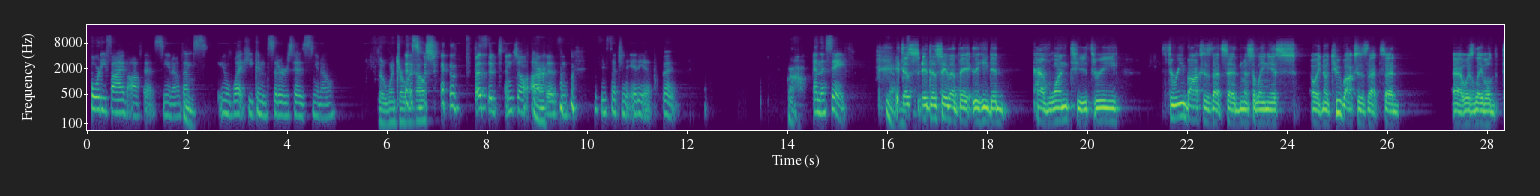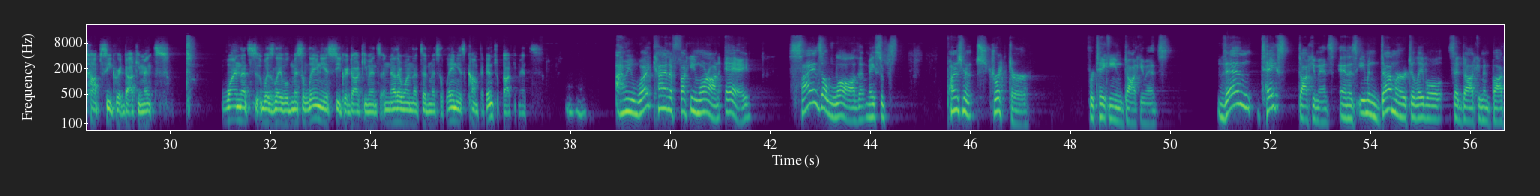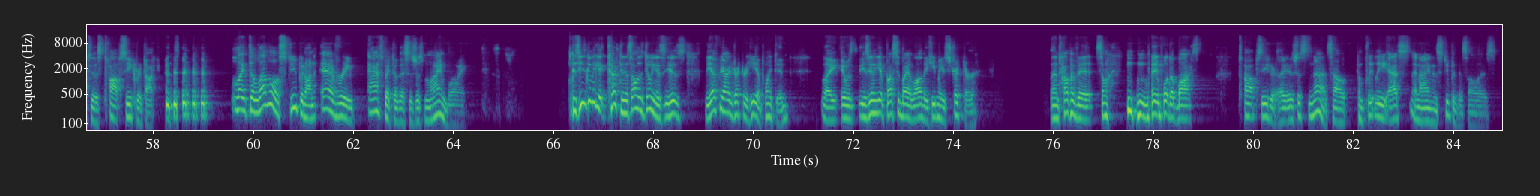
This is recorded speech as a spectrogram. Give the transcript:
45 office, you know, hmm. that's, you know, what he considers his, you know, the Winter White House. presidential office. And he's such an idiot, but, and the safe. Yeah, It does. It does say that they that he did have one, two, three, three boxes that said miscellaneous. Oh wait, no, two boxes that said uh, was labeled top secret documents. One that's was labeled miscellaneous secret documents. Another one that said miscellaneous confidential documents. I mean, what kind of fucking moron? A signs a law that makes a punishment stricter for taking documents, then takes documents and is even dumber to label said document boxes top secret documents. like the level of stupid on every aspect of this is just mind blowing. Because he's going to get cooked, and it's all he's doing is his the FBI director he appointed. Like it was, he's going to get busted by a law that he made stricter. And on top of it, someone labeled a box top secret. Like it's just nuts how completely asinine and stupid this all is.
